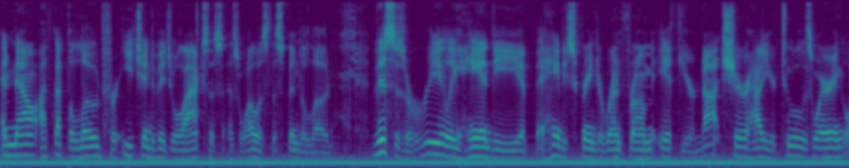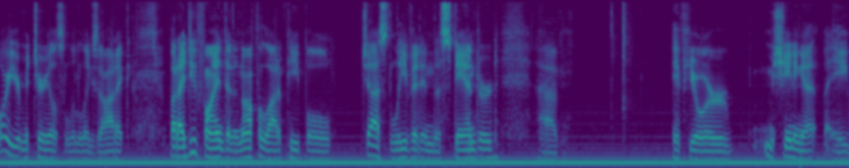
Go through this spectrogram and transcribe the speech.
And now I've got the load for each individual axis as well as the spindle load. This is a really handy, a handy screen to run from if you're not sure how your tool is wearing or your material is a little exotic. But I do find that an awful lot of people just leave it in the standard. Uh, if you're machining a, a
